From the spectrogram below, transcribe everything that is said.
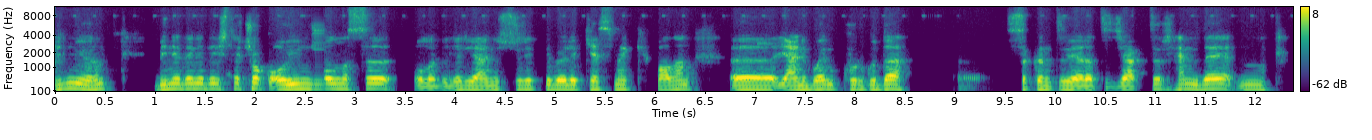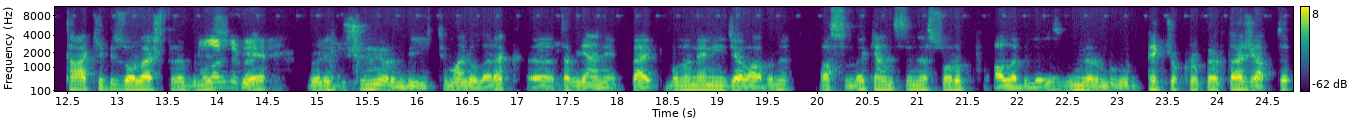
bilmiyorum. Bir nedeni de işte çok oyuncu olması olabilir. Yani sürekli böyle kesmek falan e, yani bu hem kurguda e, sıkıntı yaratacaktır hem de m, takibi zorlaştırabilir olabilir diye belki. böyle düşünüyorum bir ihtimal olarak. E, tabii yani belki bunun en iyi cevabını aslında kendisine sorup alabiliriz. Bilmiyorum bugün pek çok röportaj yaptı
